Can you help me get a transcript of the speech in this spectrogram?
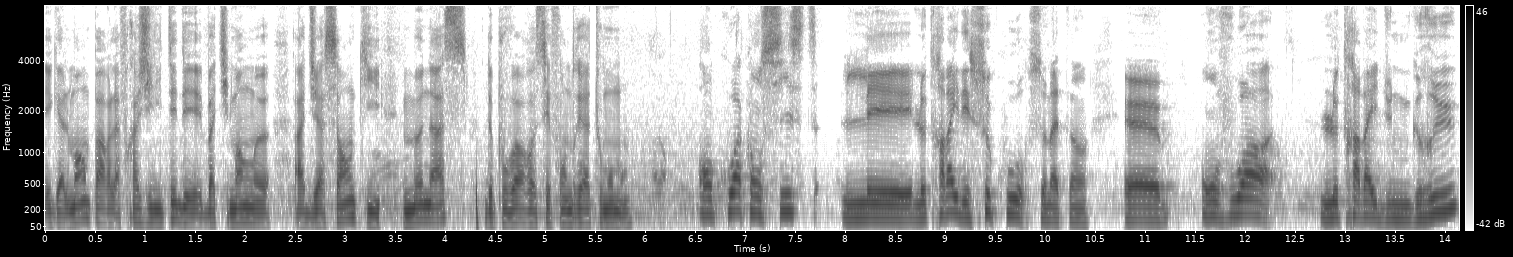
également par la fragilité des bâtiments adjacents qui menacent de pouvoir s'effondrer à tout moment. En quoi consiste le travail des secours ce matin? On voit le travail d'une grue,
